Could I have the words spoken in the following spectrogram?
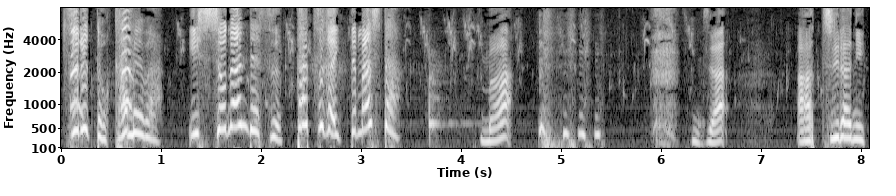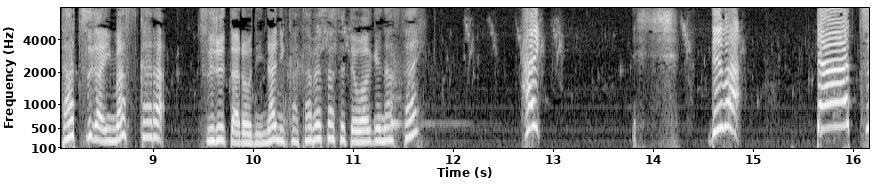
鶴と亀は一緒なんです。タツが言ってました。まあ。じゃあ、あちらにタツがいますから、鶴太郎に何か食べさせておあげなさい。はい。よしでは、タツ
